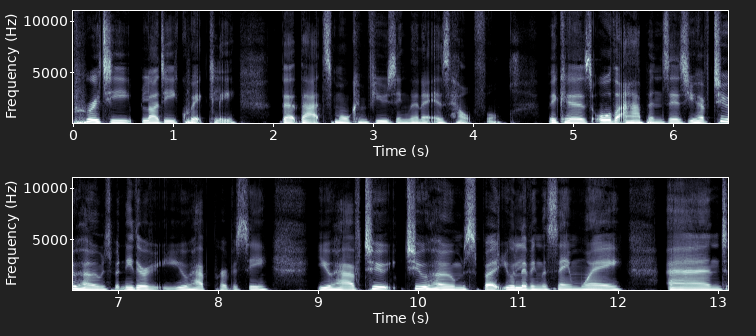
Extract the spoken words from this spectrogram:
pretty bloody quickly that that's more confusing than it is helpful because all that happens is you have two homes but neither of you have privacy. You have two two homes but you're living the same way and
